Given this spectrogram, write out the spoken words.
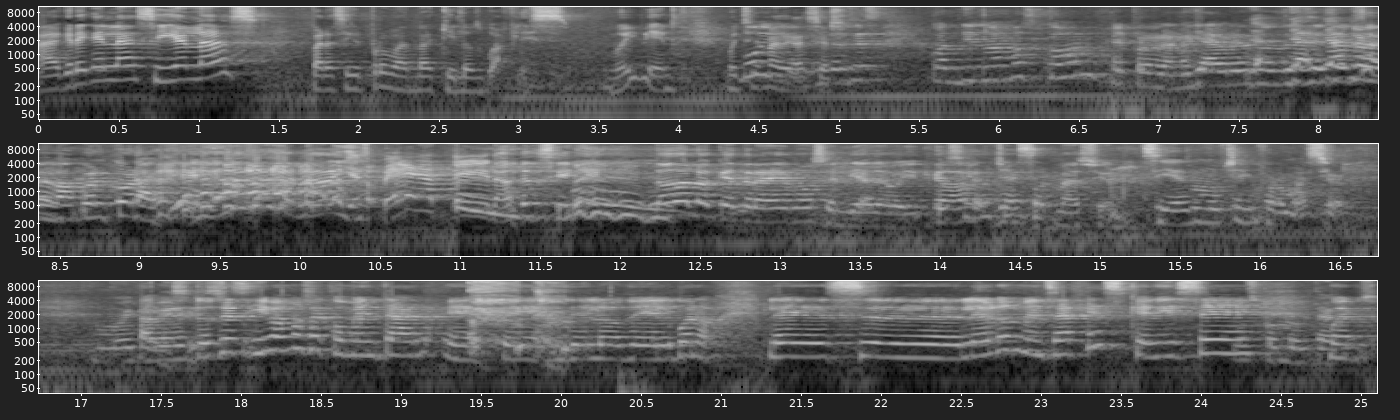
Agréguenlas, síganlas para seguir probando aquí los waffles. Muy bien. Muy Muchísimas bien, gracias. Entonces, continuamos con el programa. Ya, Ya, nos- ya, ya es se me bajó el coraje. no, y espérate. ¿no? Sí, todo lo que traemos el día de hoy. Que sí, mucha ya sé. información. Sí, es mucha información. Muy bien. A ver, sí. entonces íbamos a comentar este, de lo del. Bueno, les eh, leo los mensajes que dice. Los comentarios.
